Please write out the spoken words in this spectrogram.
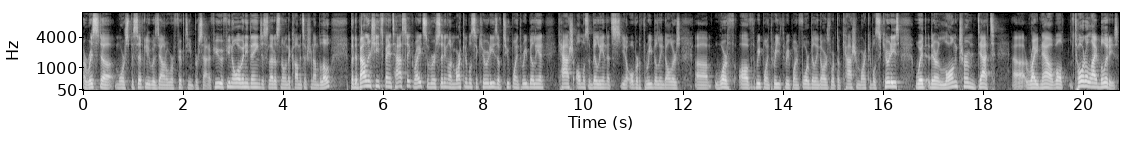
Arista more specifically was down over 15%. If you if you know of anything, just let us know in the comment section down below. But the balance sheet's fantastic, right? So we're sitting on marketable securities of 2.3 billion, cash almost a billion. That's you know over 3 billion dollars um, worth of 3.3 3.4 billion dollars worth of cash and marketable securities with their long-term debt uh, right now. Well, total liabilities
